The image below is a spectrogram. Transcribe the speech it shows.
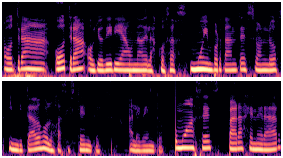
Otra, otra, o yo diría una de las cosas muy importantes son los invitados o los asistentes al evento. ¿Cómo haces para generar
